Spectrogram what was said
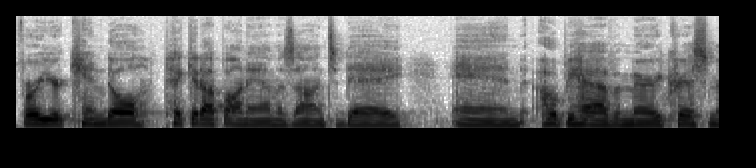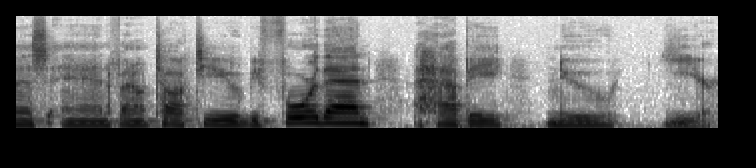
for your Kindle. Pick it up on Amazon today and hope you have a Merry Christmas. And if I don't talk to you before then, a Happy New Year.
